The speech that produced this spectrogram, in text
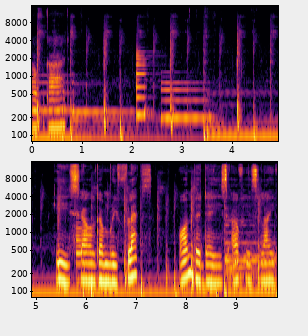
of God. He seldom reflects on the days of his life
